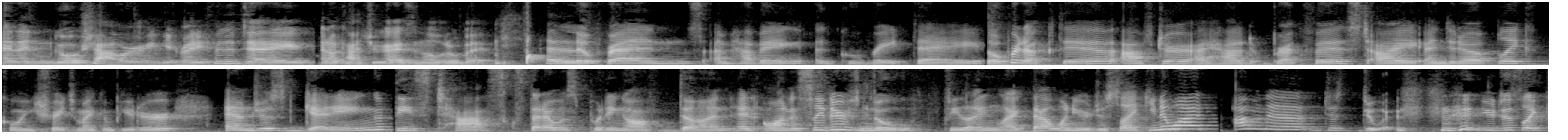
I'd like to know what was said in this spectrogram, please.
and then go shower and get ready for the day and I'll catch you guys in a little bit. Hello friends, I'm having a great day. So productive. After I had breakfast, I ended up like going straight to my computer and just getting these tasks that I was putting off done. And honestly, there's no feeling like that when you're just like, you know what? I'm gonna just do it. And you just like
